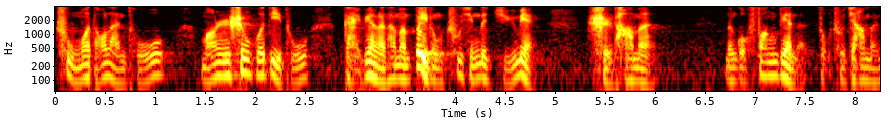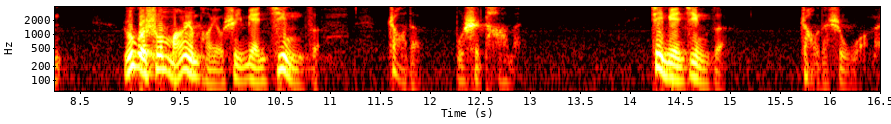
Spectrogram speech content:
触摸导览图、盲人生活地图，改变了他们被动出行的局面，使他们能够方便的走出家门。如果说盲人朋友是一面镜子，照的不是他们，这面镜子照的是我们。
